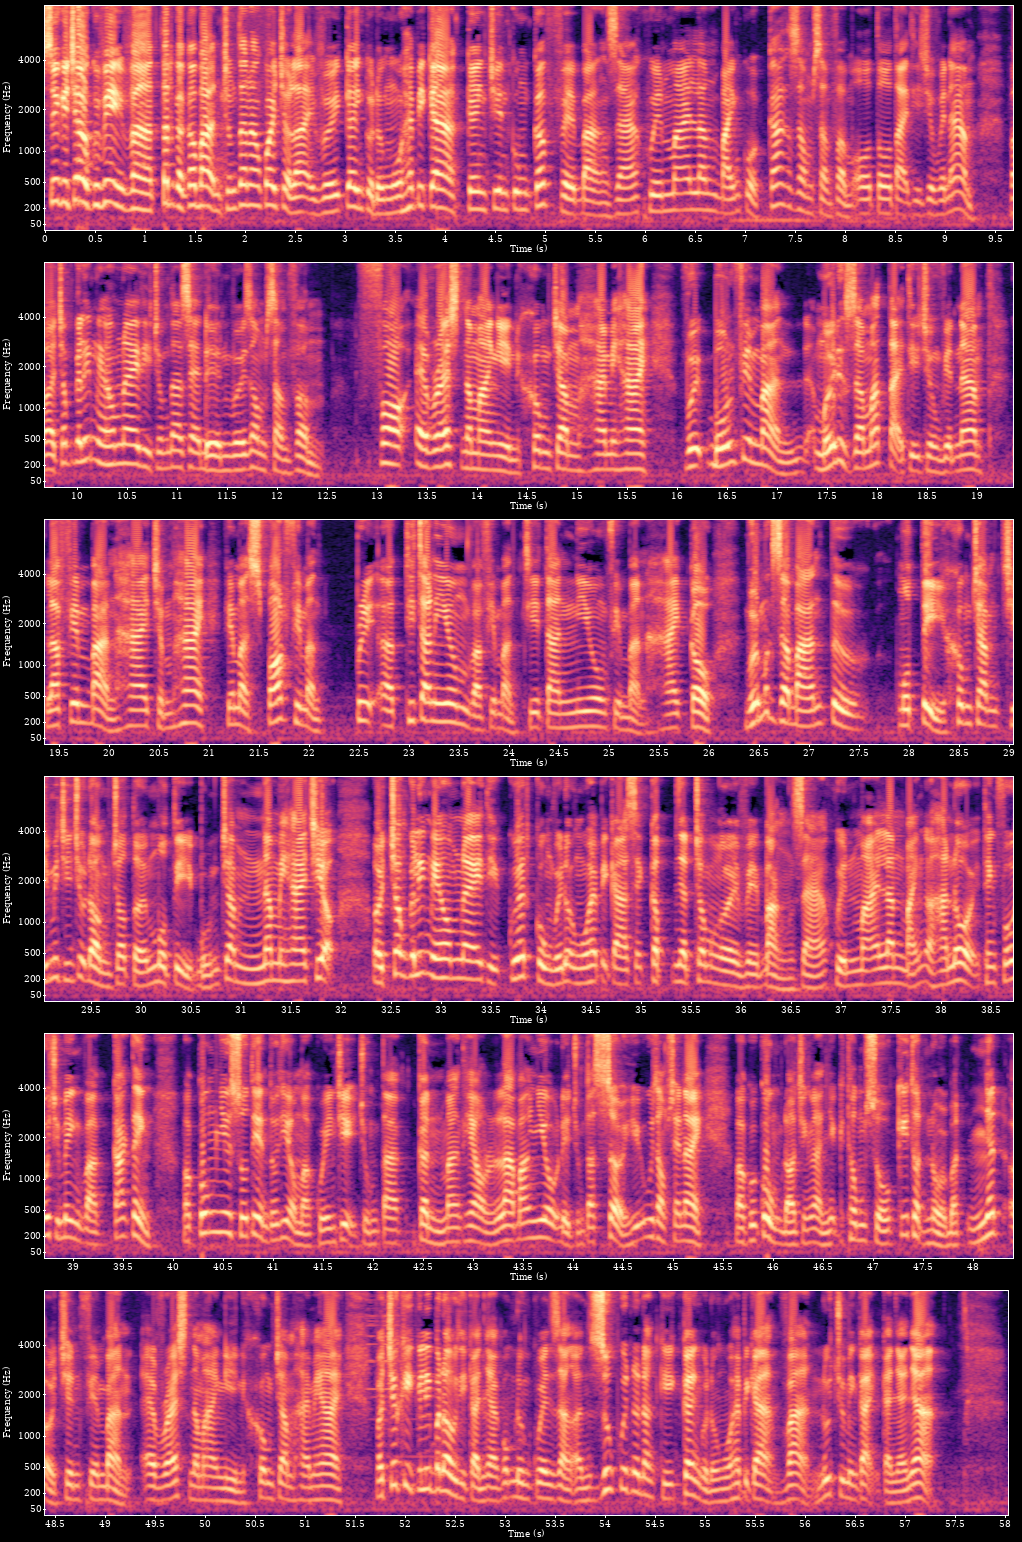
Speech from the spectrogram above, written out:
Xin kính chào quý vị và tất cả các bạn, chúng ta đang quay trở lại với kênh của đồng ngũ Happy Car, kênh chuyên cung cấp về bảng giá khuyến mãi lăn bánh của các dòng sản phẩm ô tô tại thị trường Việt Nam. Và trong clip ngày hôm nay thì chúng ta sẽ đến với dòng sản phẩm Ford Everest năm 2022 với 4 phiên bản mới được ra mắt tại thị trường Việt Nam là phiên bản 2.2, phiên bản Sport, phiên bản ờ, Titanium và phiên bản Titanium phiên bản 2 cầu với mức giá bán từ 1 tỷ 099 triệu đồng cho tới 1 tỷ 452 triệu. Ở trong clip ngày hôm nay thì Quyết cùng với đội ngũ Happy Car sẽ cập nhật cho mọi người về bảng giá khuyến mãi lăn bánh ở Hà Nội, thành phố Hồ Chí Minh và các tỉnh và cũng như số tiền tối thiểu mà quý anh chị chúng ta cần mang theo là bao nhiêu để chúng ta sở hữu dòng xe này. Và cuối cùng đó chính là những cái thông số kỹ thuật nổi bật nhất ở trên phiên bản Everest năm 2022. Và trước khi clip bắt đầu thì cả nhà cũng đừng quên rằng ấn giúp Quyết nút đăng ký kênh của đội ngũ Happy Car và nút chuông bên cạnh cả nhà nhá.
